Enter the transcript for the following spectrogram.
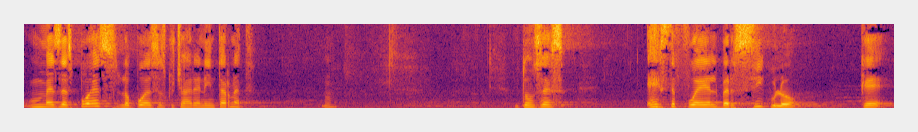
un mes después lo puedes escuchar en internet. Entonces, este fue el versículo que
